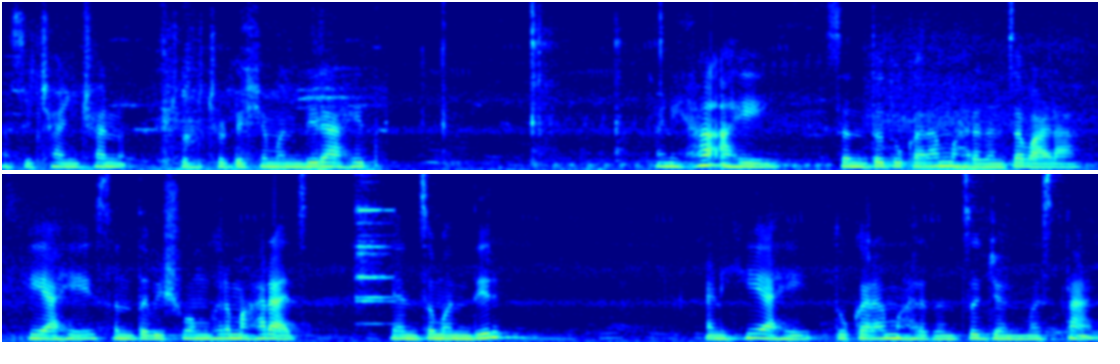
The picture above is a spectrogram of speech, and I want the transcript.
असे छान छान छोटे छोटेसे मंदिर आहेत. आणि हा आहे संत तुकाराम महाराजांचा वाडा. हे आहे संत विश्वंभर महाराज. यांचं मंदिर. आणि हे आहे तुकाराम महाराजांचं जन्मस्थान.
